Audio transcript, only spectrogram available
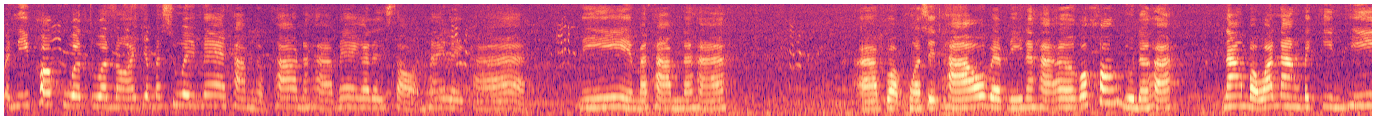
วันนี้พ่อครัวตัวน้อยจะมาช่วยแม่ทำกับข้าวนะคะ แม่ก็เลยสอนให้เลยค่ะ นี่มาทำนะคะอ่าปอกหัวเสเท้าแบบนี้นะคะ เออก็คล่องอยู่นะคะ นางบอกว่านางไปกินที่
